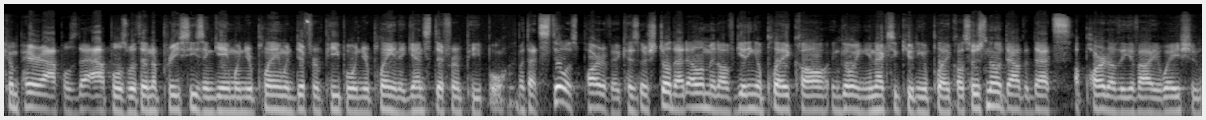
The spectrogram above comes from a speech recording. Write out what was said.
compare apples to apples within a preseason game when you're playing with different people and you're playing against different people. But that still is part of it because there's still that element of getting a play call and going and executing a play call. So there's no doubt that that's a part of the evaluation.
